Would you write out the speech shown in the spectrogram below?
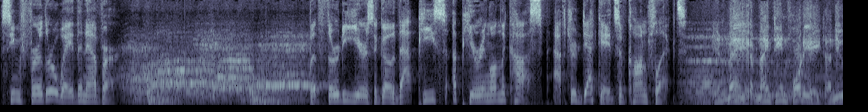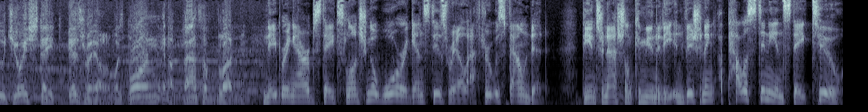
seem further away than ever. But 30 years ago, that peace appearing on the cusp after decades of conflict. In May of 1948, a new Jewish state, Israel, was born in a bath of blood. Neighboring Arab states launching a war against Israel after it was founded. The international community envisioning a Palestinian state too,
